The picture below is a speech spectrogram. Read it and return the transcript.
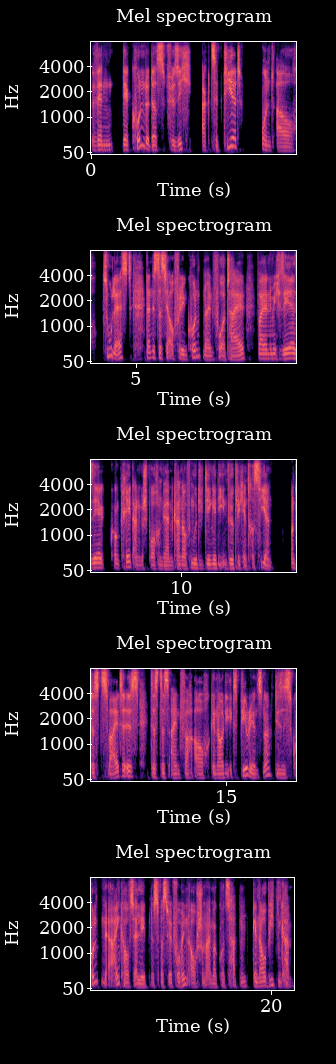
wenn der Kunde das für sich akzeptiert und auch zulässt, dann ist das ja auch für den Kunden ein Vorteil, weil er nämlich sehr, sehr konkret angesprochen werden kann auf nur die Dinge, die ihn wirklich interessieren. Und das Zweite ist, dass das einfach auch genau die Experience, ne, dieses Kunden-Einkaufserlebnis, was wir vorhin auch schon einmal kurz hatten, genau bieten kann.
